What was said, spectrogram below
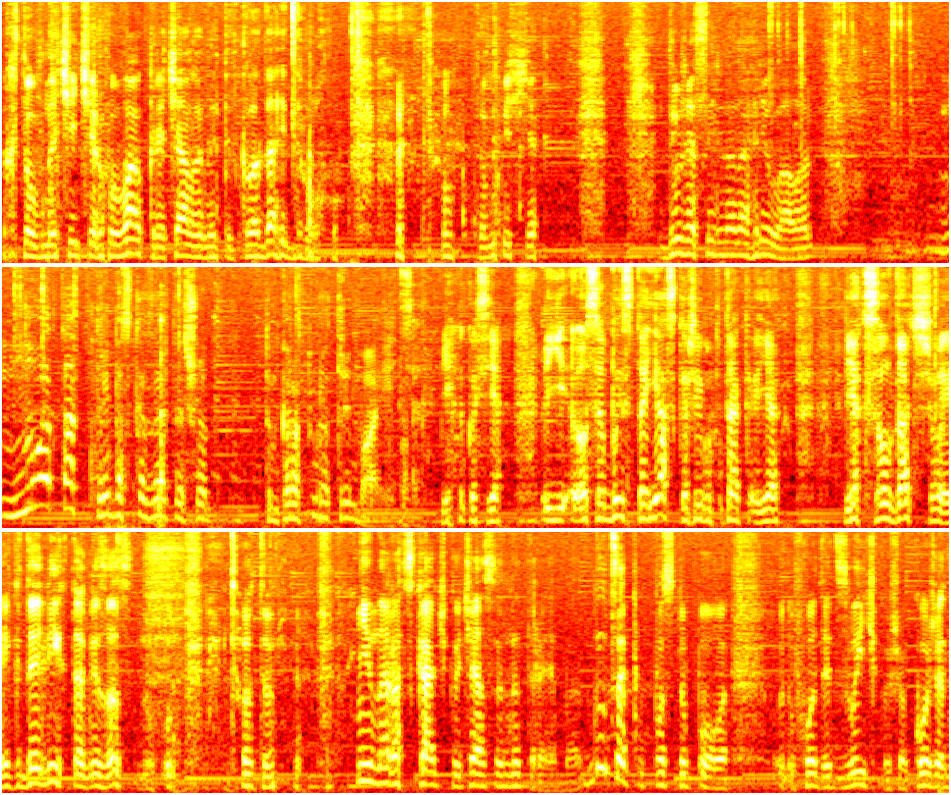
хто вночі чергував, кричали, не підкладай дров. Тому- Тому що дуже сильно нагрівало. Ну, а так треба сказати, що температура тримається. Якось я особисто я, скажімо так, як, як солдат Швейк, де ліг, там і заснув. Тобто ні на розкачку часу не треба. Ну це поступово входить в звичку, що кожен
